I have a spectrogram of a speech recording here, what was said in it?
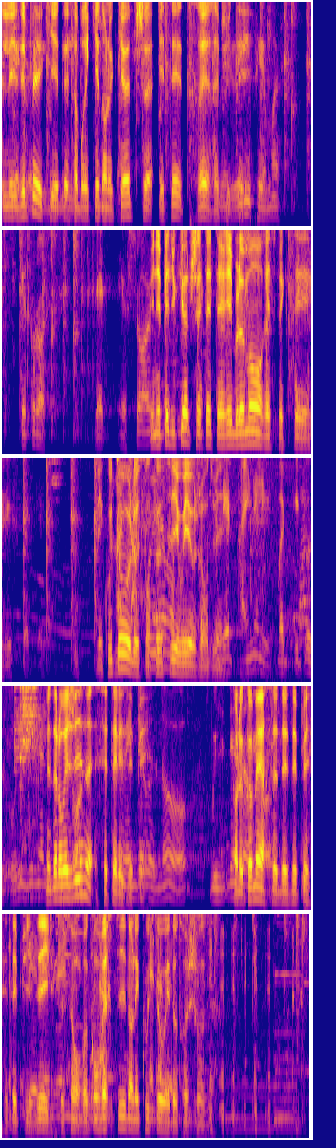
les épées qui étaient fabriquées dans le Kutch étaient très réputées. Une épée du Kutch était terriblement respectée. Les couteaux le sont aussi, oui, aujourd'hui. Mais à l'origine, c'était les épées. Quand le commerce des épées s'est épuisé, ils se sont reconvertis dans les couteaux et d'autres choses.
